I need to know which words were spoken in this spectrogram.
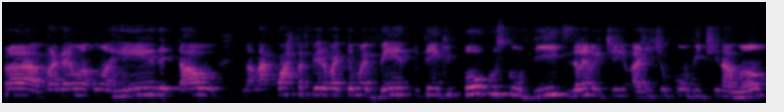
para ganhar uma, uma, renda e tal, na, na quarta-feira vai ter um evento, tem aqui poucos convites, lembra que tinha, a gente tinha um convite na mão,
